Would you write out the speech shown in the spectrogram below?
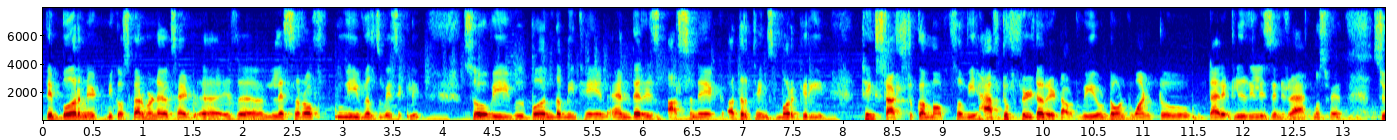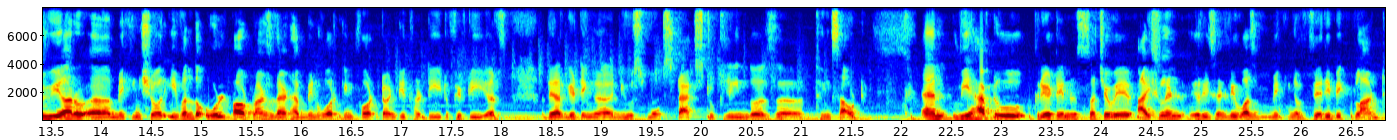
they burn it because carbon dioxide uh, is a lesser of two evils basically. So we will burn the methane, and there is arsenic, other things, mercury, things starts to come out. So we have to filter it out. We don't want to directly released into the atmosphere. So we are uh, making sure even the old power plants that have been working for 20 30 to 50 years they are getting uh, new smokestacks to clean those uh, things out. And we have to create in such a way iceland recently was making a very big plant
